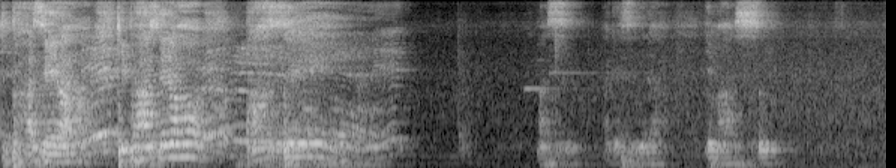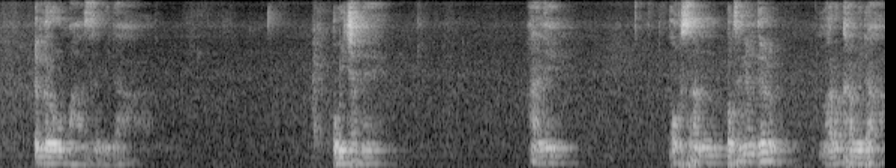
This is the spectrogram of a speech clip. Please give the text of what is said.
기뻐하세요. 기뻐하세요. 마세. 말씀 하겠습니다. 이 말씀 은혜로운 말씀입니다. 보기 전에 하나님 복산 복사님들 말합니다.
